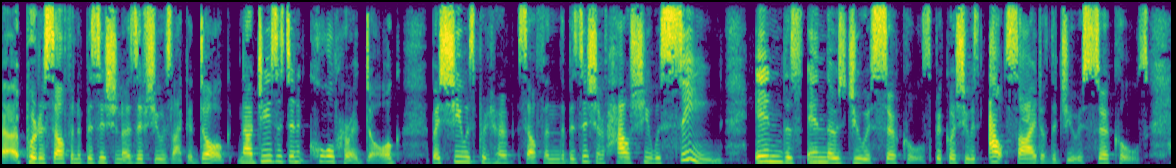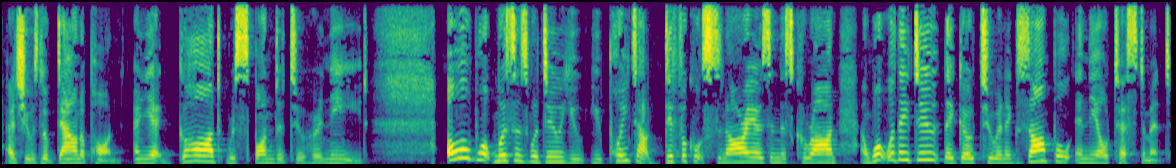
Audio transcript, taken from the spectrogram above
uh, put herself in a position as if she was like a dog. Now, Jesus didn't call her a dog, but she was putting herself in the position of how she was seen in, this, in those Jewish circles because she was outside of the Jewish circles and she was looked down upon. And yet, God responded to her need. Or what Muslims will do, you, you point out difficult scenarios in this Quran, and what will they do? They go to an example in the Old Testament.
